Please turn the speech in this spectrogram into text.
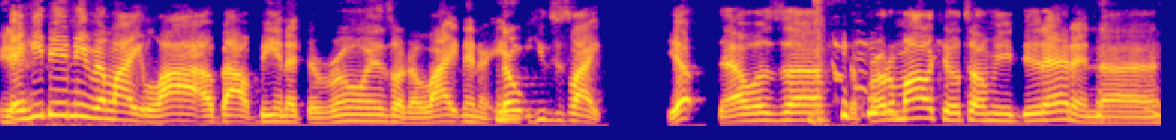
yeah. and he didn't even like lie about being at the ruins or the lightning or Nope. anything. He's just like, Yep, that was uh the proto molecule told me to do that and uh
